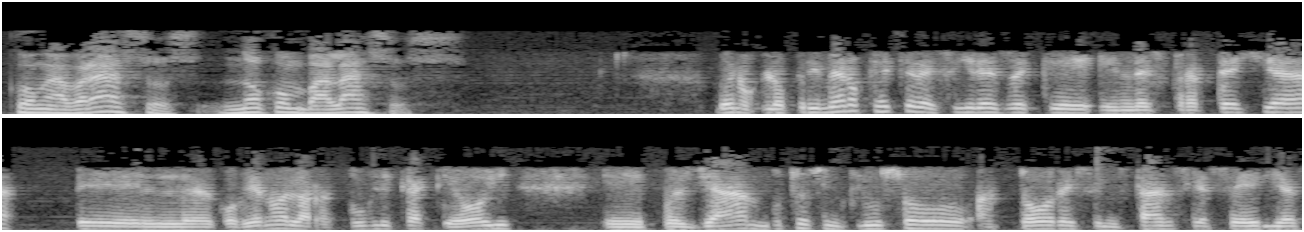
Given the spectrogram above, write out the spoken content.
con abrazos, no con balazos? Bueno, lo primero que hay que decir es de que en la estrategia del gobierno de la República que hoy, eh, pues ya muchos incluso actores, instancias serias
